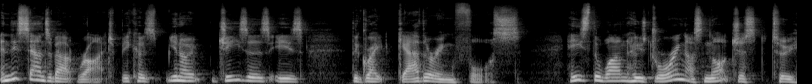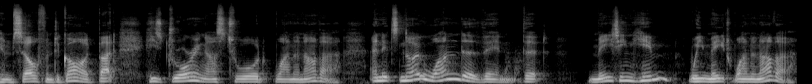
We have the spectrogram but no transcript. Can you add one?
And this sounds about right because, you know, Jesus is the great gathering force. He's the one who's drawing us not just to himself and to God, but he's drawing us toward one another. And it's no wonder then that meeting him, we meet one another,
